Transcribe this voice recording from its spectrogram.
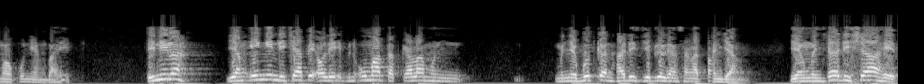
maupun yang baik. Inilah yang ingin dicapai oleh Ibn Umar tatkala men menyebutkan hadis Jibril yang sangat panjang yang menjadi syahid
